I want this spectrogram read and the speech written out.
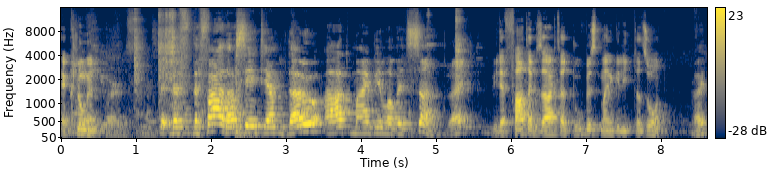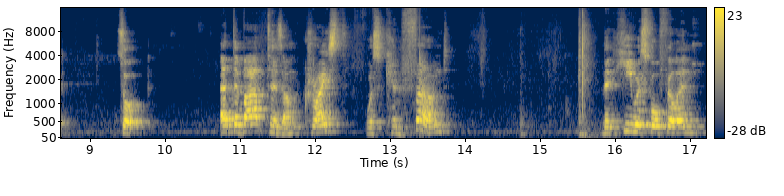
erklungen? The The, the, the Father to him, Thou art my beloved Son, right? Wie der Vater gesagt hat, du bist mein geliebter Sohn. right? So, at the baptism, Christ was confirmed that he was fulfilling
